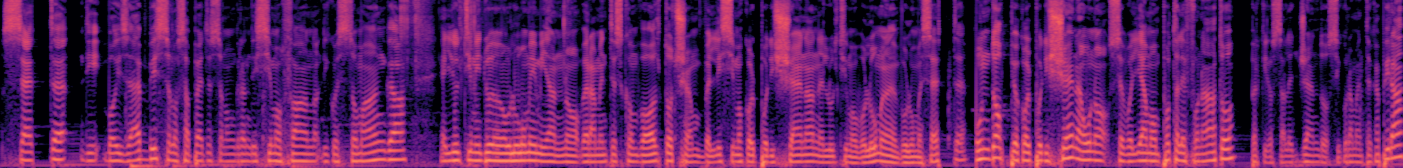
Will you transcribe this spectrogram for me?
7 di Boys Abyss, lo sapete sono un grandissimo fan di questo manga e gli ultimi due volumi mi hanno veramente sconvolto, c'è un bellissimo colpo di scena nell'ultimo volume, nel volume 7, un doppio colpo di scena, uno se vogliamo un po' telefonato, per chi lo sta leggendo sicuramente capirà,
